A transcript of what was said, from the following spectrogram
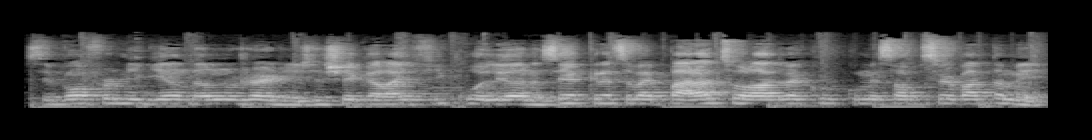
você vê uma formiguinha andando no jardim, você chega lá e fica olhando, assim a criança vai parar do seu lado e vai começar a observar também.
